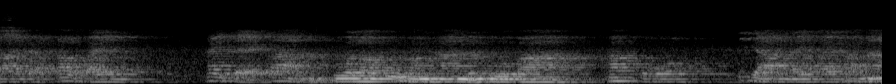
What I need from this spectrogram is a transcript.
ปลายแบบเข้าไป ให้แตกร้างตัวเรา ยานในภายข้างหน้า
